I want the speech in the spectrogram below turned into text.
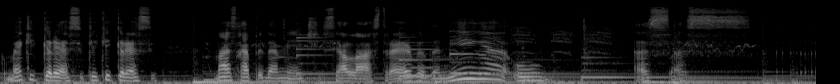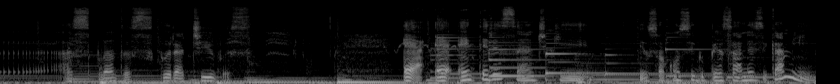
Como é que cresce? O que, que cresce mais rapidamente? Se alastra a erva daninha ou as, as, as plantas curativas? É, é, é interessante que eu só consigo pensar nesse caminho.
